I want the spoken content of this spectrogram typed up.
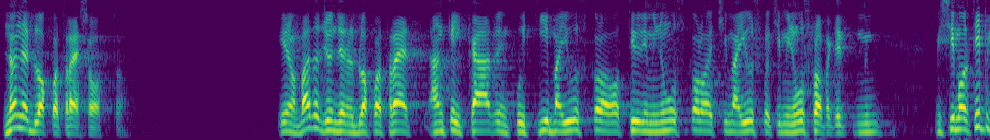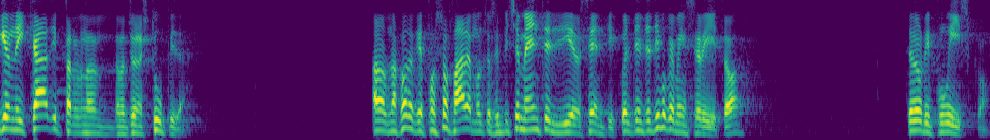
non nel blocco 3 sotto. Io non vado ad aggiungere nel blocco 3 anche il caso in cui T maiuscolo o T minuscolo e C maiuscolo e C minuscolo, perché mi, mi si moltiplicano i casi per una ragione stupida. Allora una cosa che posso fare molto semplicemente è di dire, senti, quel tentativo che mi hai inserito, te lo ripulisco,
